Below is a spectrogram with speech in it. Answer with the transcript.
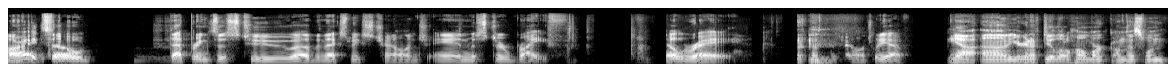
All right, so that brings us to uh, the next week's challenge, and Mr. Rife, El Ray. That's the challenge. What do you have? yeah, uh, you're gonna have to do a little homework on this one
